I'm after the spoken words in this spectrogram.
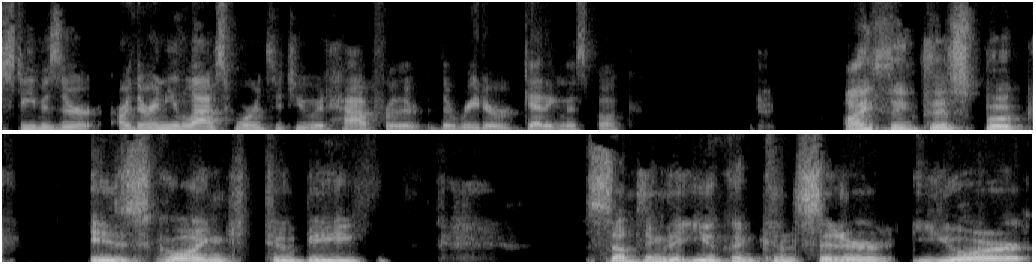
Steve, is there, are there any last words that you would have for the- the reader getting this book? I think this book is going to be something that you can consider your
